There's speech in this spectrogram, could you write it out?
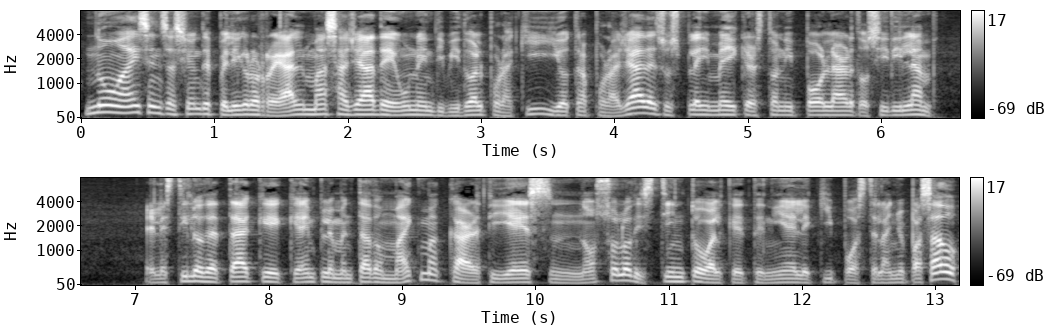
No hay sensación de peligro real más allá de una individual por aquí y otra por allá de sus playmakers Tony Pollard o CD Lamb. El estilo de ataque que ha implementado Mike McCarthy es no solo distinto al que tenía el equipo hasta el año pasado,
